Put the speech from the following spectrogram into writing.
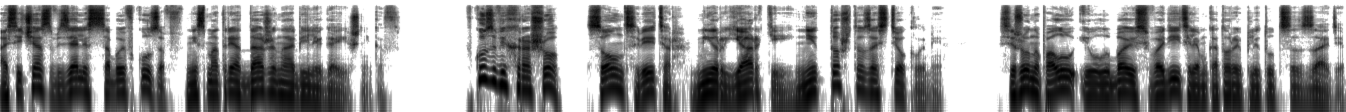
а сейчас взяли с собой в кузов, несмотря даже на обилие гаишников. В кузове хорошо, солнце, ветер, мир яркий, не то что за стеклами. Сижу на полу и улыбаюсь водителям, которые плетутся сзади.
